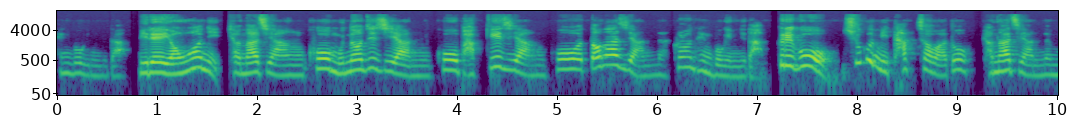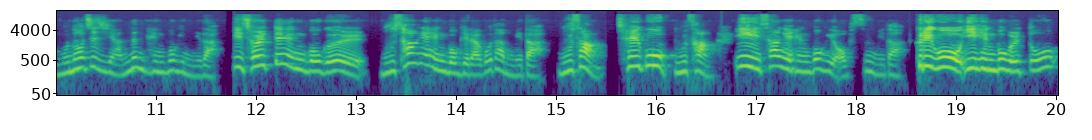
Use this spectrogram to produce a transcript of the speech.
행복입니다. 미래 영원히 변하지 않고 무너지지 않고 바뀌지 않고 떠나지 않는 그런 행복입니다. 그리고 죽음이 닥쳐와도 변하지 않는 무너지지 않는 행복입니다. 이 절대 행복을 무상의 행복 이라고 합니다. 무상, 최고 무상. 이 이상의 행복이 없습니다. 그리고 이 행복을 또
